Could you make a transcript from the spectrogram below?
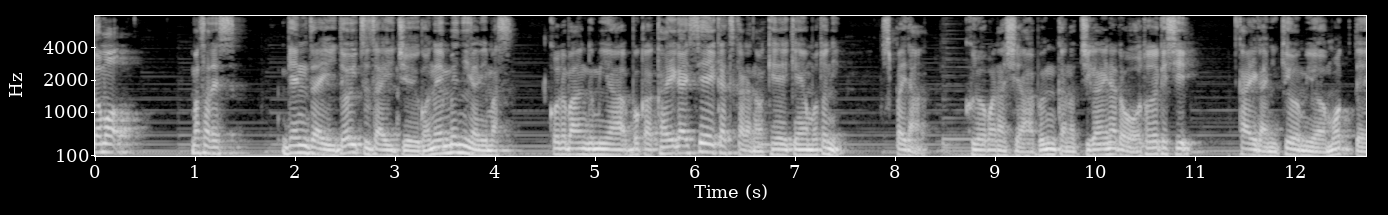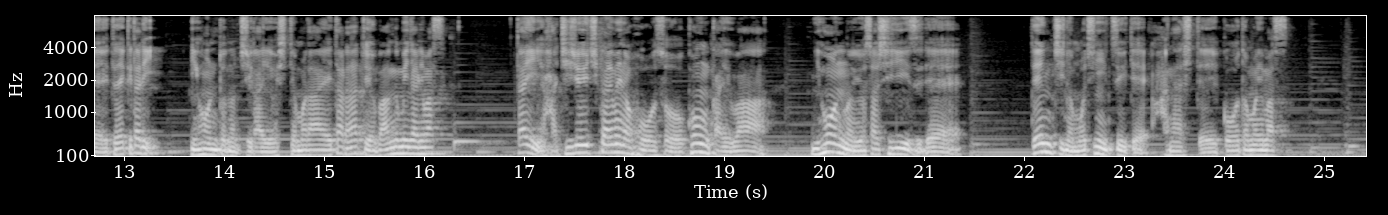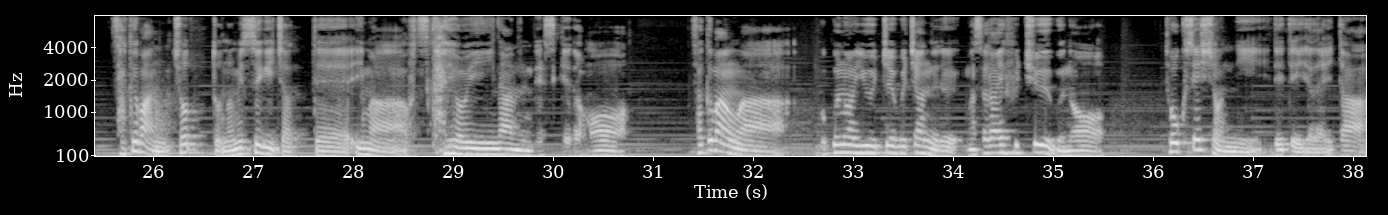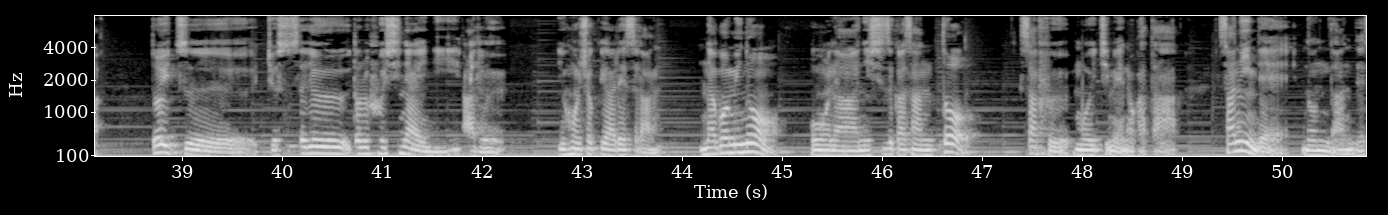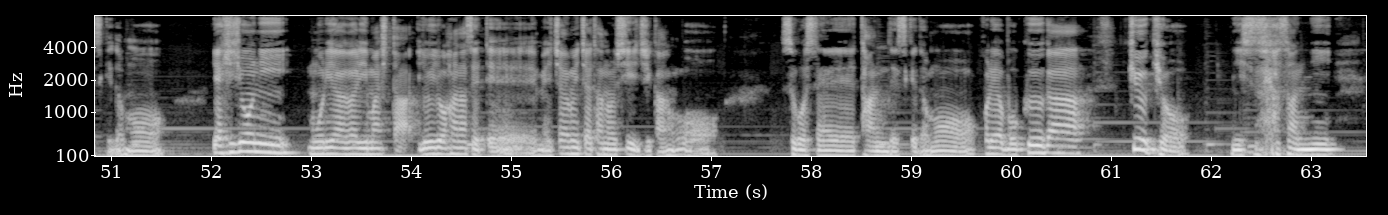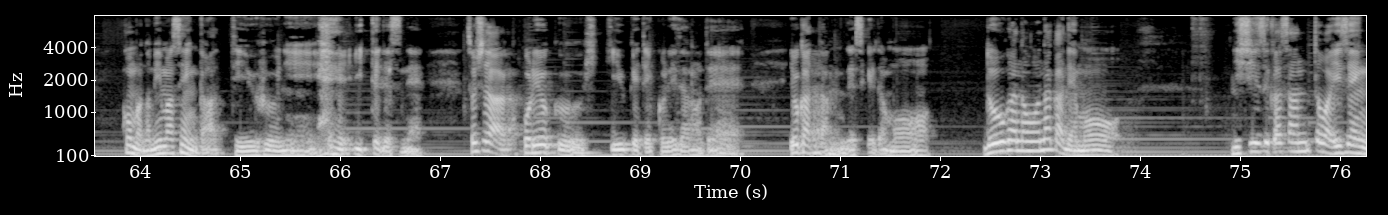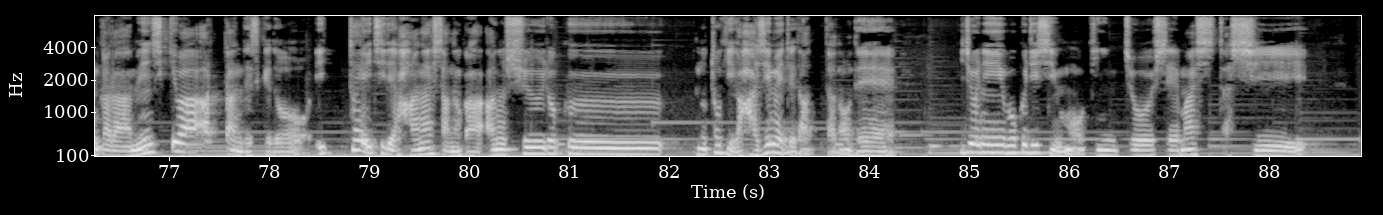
どうも、マサです。現在、ドイツ在住5年目になります。この番組は僕は海外生活からの経験をもとに、失敗談、苦労話や文化の違いなどをお届けし、海外に興味を持っていただけたり、日本との違いをしてもらえたらなという番組になります。第81回目の放送、今回は、日本の良さシリーズで、電池の持ちについて話していこうと思います。昨晩ちょっと飲みすぎちゃって、今二日酔いなんですけども、昨晩は僕の YouTube チャンネル、マサライフチューブのトークセッションに出ていただいた、ドイツ・デュッセルドルフ市内にある日本食屋レストラン、なごみのオーナー西塚さんとスタッフもう一名の方、3人で飲んだんですけども、いや、非常に盛り上がりました。いろいろ話せて、めちゃめちゃ楽しい時間を過ごせたんですけども、これは僕が急遽西塚さんに今晩飲みませんか？っていう風に 言ってですね、そしたら快く引き受けてくれたので、よかったんですけども、動画の中でも、西塚さんとは以前から面識はあったんですけど、1対1で話したのがあの収録の時が初めてだったので、非常に僕自身も緊張してましたし、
